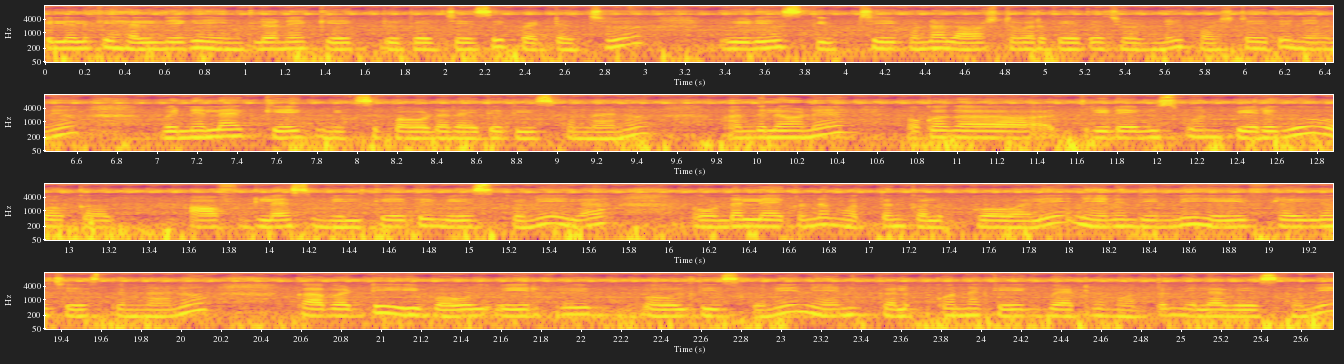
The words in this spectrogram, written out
పిల్లలకి హెల్తీగా ఇంట్లోనే కేక్ ప్రిపేర్ చేసి పెట్టచ్చు. వీడియో స్కిప్ చేయకుండా లాస్ట్ వరకు అయితే చూడండి. ఫస్ట్ అయితే నేను వెనిలా కేక్ మిక్స్ పౌడర్ అయితే తీసుకున్నాను. అందులోనే ఒక త్రీ టేబుల్ స్పూన్ పెరుగు ఒక హాఫ్ గ్లాస్ మిల్క్ అయితే వేసుకొని ఇలా ఉండలు లేకుండా మొత్తం కలుపుకోవాలి. నేను దీన్ని ఎయిర్ ఫ్రైలో చేస్తున్నాను. కాబట్టి ఈ బౌల్ ఎయిర్ ఫ్రై బౌల్ తీసుకొని నేను కలుపుకున్న కేక్ బ్యాటర్ మొత్తం ఇలా వేసుకొని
